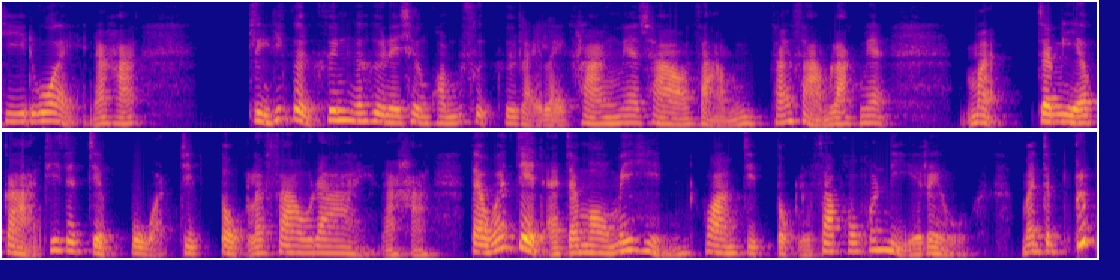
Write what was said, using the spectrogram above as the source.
ที่ด้วยนะคะ สิ่งที่เกิดขึ้นก็คือในเชิงความรู้สึกคือหลาย ๆ ครั้งเนี่ยชาวสามทั้งสามลักเนี่ยมา จะมีโอกาสที่จะเจ็บปวดจิตตกและเศร้าได้นะคะ แต่ว่าเจ็ดอาจจะมองไม่เห็นความจิตตกหรือเศร้าเพราะเขาหนีเร็ว มันจะปึ๊บ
